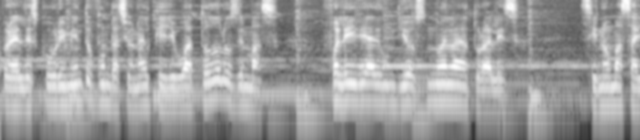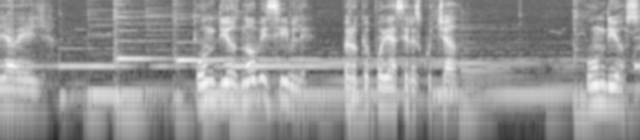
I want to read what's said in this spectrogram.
pero el descubrimiento fundacional que llevó a todos los demás fue la idea de un Dios no en la naturaleza, sino más allá de ella. Un Dios no visible, pero que podía ser escuchado. Un Dios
